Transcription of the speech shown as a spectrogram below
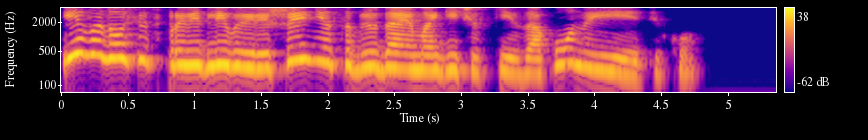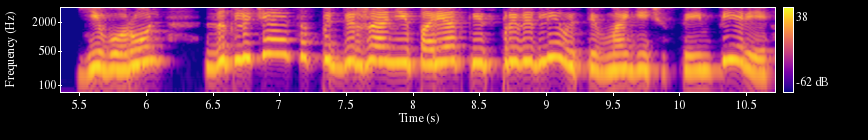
и выносит справедливые решения, соблюдая магические законы и этику. Его роль заключается в поддержании порядка и справедливости в магической империи,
